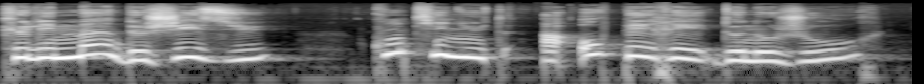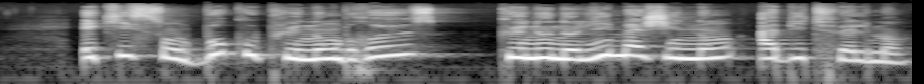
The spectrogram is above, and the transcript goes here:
que les mains de Jésus continuent à opérer de nos jours et qui sont beaucoup plus nombreuses que nous ne l'imaginons habituellement.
